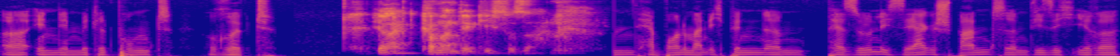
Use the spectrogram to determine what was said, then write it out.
äh, in den Mittelpunkt rückt. Ja, kann man, denke ich, so sagen. Herr Bornemann, ich bin ähm, persönlich sehr gespannt, ähm, wie sich Ihre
